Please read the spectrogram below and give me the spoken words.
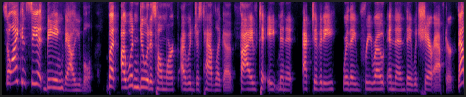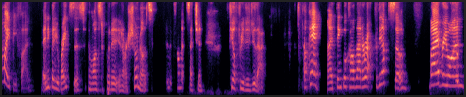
So i can see it being valuable but I wouldn't do it as homework. I would just have like a five to eight minute activity where they rewrote and then they would share after. That might be fun. If anybody writes this and wants to put it in our show notes in the comment section, feel free to do that. Okay, I think we'll call that a wrap for the episode. Bye, everyone.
